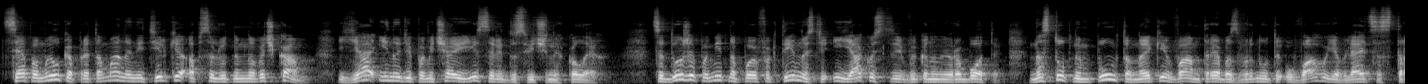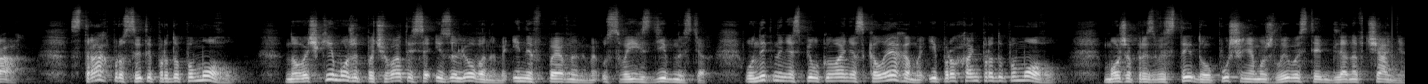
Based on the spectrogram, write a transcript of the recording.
Ця помилка притаманна не тільки абсолютним новачкам. Я іноді помічаю її серед досвідчених колег. Це дуже помітно по ефективності і якості виконаної роботи. Наступним пунктом, на який вам треба звернути увагу, є страх. Страх просити про допомогу. Новачки можуть почуватися ізольованими і невпевненими у своїх здібностях. Уникнення спілкування з колегами і прохань про допомогу може призвести до опущення можливостей для навчання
